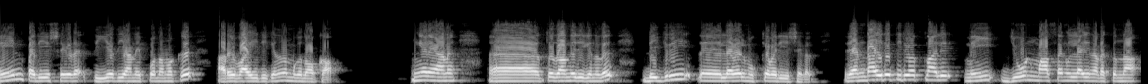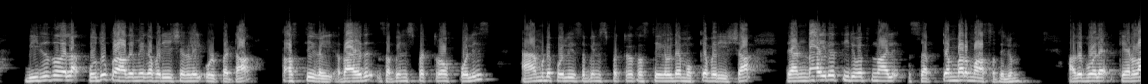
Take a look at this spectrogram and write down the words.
മെയിൻ പരീക്ഷയുടെ തീയതിയാണ് ഇപ്പോൾ നമുക്ക് അറിവായിരിക്കുന്നത്. നമുക്ക് നോക്കാം. ഇങ്ങനെയാണ് തന്നിരിക്കുന്നത്. ഡിഗ്രി ലെവൽ മുഖ്യ പരീക്ഷകൾ. രണ്ടായിരത്തി ഇരുപത്തിനാല് മെയ് ജൂൺ മാസങ്ങളിലായി നടക്കുന്ന ബിരുദതല പൊതു പ്രാഥമിക പരീക്ഷകളിൽ ഉൾപ്പെട്ട തസ്തികളിൽ അതായത് sub inspector of police armed police sub inspector തസ്തികളുടെ മുഖ്യ പരീക്ഷ രണ്ടായിരത്തി ഇരുപത്തിനാല് സെപ്റ്റംബർ മാസത്തിലും അതുപോലെ കേരള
